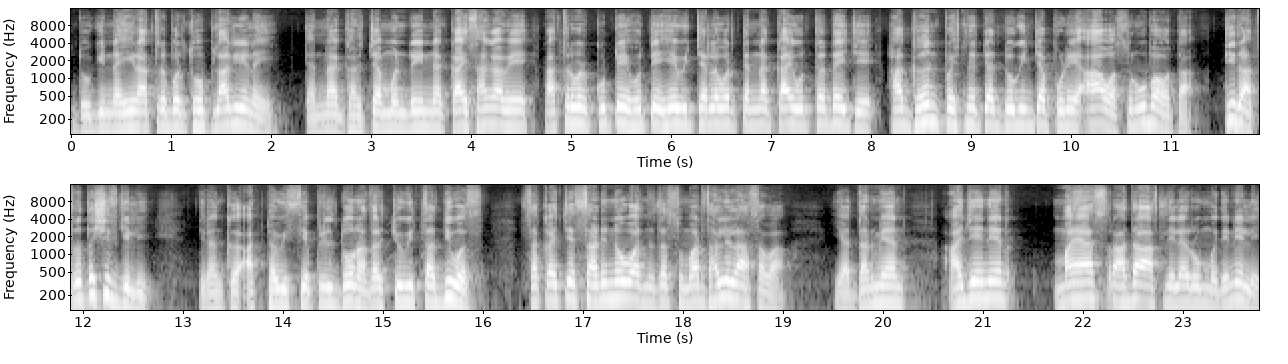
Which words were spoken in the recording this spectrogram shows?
दोघींनाही रात्रभर झोप लागली नाही. त्यांना घरच्या मंडळींना काय सांगावे? रात्रभर कुठे होते हे विचारल्यावर त्यांना काय उत्तर द्यायचे? हा घन प्रश्न त्या दोघींच्या पुढे आ वासून उभा होता. ती रात्र तशीच गेली. दिनांक अठ्ठावीस एप्रिल दोन हजार चोवीसचा दिवस. सकाळचे साडेनऊ वाजण्याचा सुमार झालेला असावा. या दरम्यान अजयने मायास राधा असलेल्या रूममध्ये नेले.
